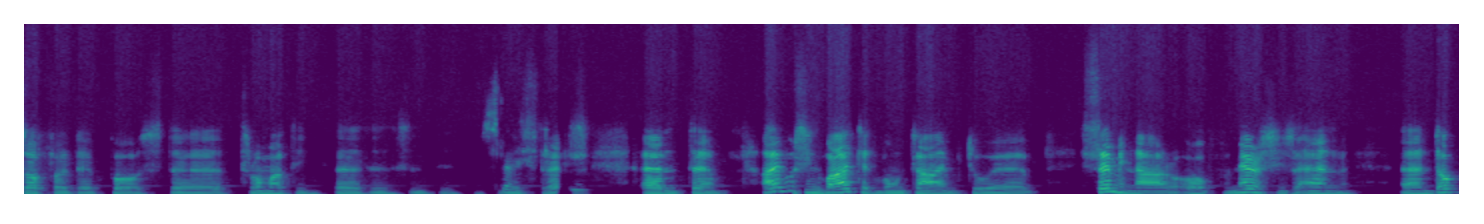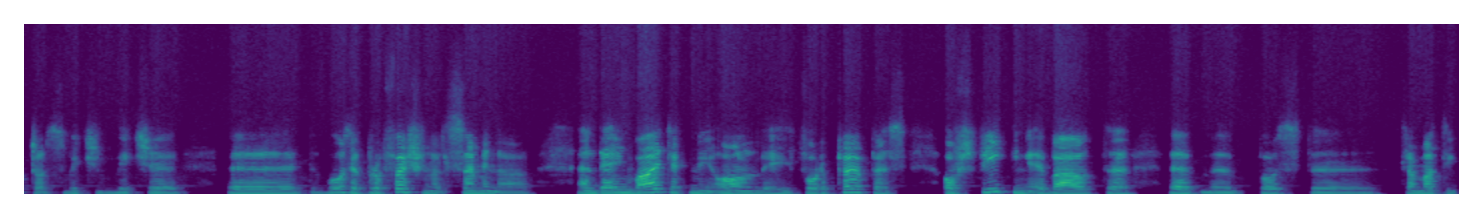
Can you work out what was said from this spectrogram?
suffered a post-traumatic uh, stress. stress. And um, I was invited one time to a seminar of nurses and, and doctors, which, which uh, uh, was a professional seminar. And they invited me only for the purpose of speaking about uh, uh, uh post-traumatic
